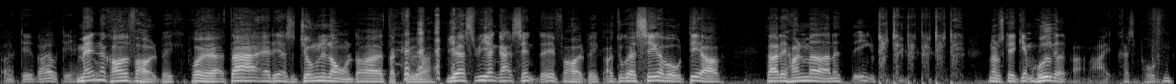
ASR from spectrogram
Og det var jo det. Manden er kommet fra Holbæk. Prøv at høre. Der er det altså jungleloven, der, der kører. vi, har, vi har engang sendt det fra Holbæk, og du kan være sikker på, deroppe, der er det håndmaderne. Det er når du skal igennem hovedgaden. Bare, nej, Christian Poulsen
